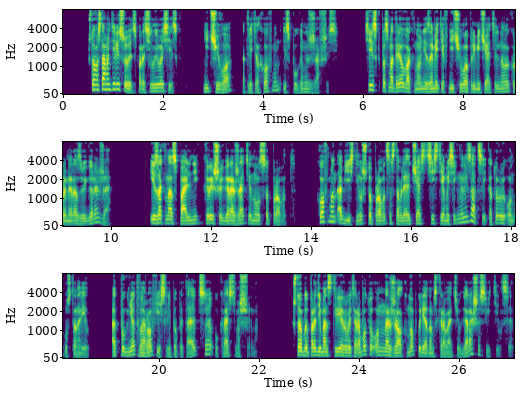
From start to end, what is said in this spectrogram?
— Что вас там интересует? — спросил его Сиск. — Ничего, — ответил Хоффман, испуганно сжавшись. Сиск посмотрел в окно, не заметив ничего примечательного, кроме разве гаража. Из окна спальни к крыше гаража тянулся провод. Хоффман объяснил, что провод составляет часть системы сигнализации, которую он установил. Отпугнет воров, если попытаются украсть машину. Чтобы продемонстрировать работу, он нажал кнопку рядом с кроватью. Гараж осветился.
